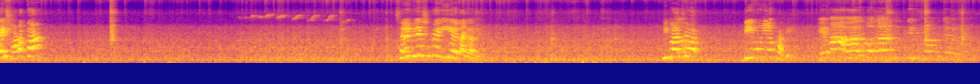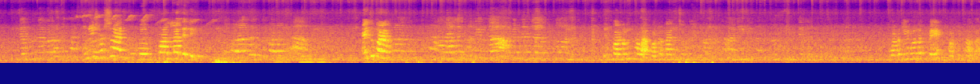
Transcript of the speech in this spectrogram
এই সরতা ছেলেপিলের সাথে ইয়ে লাগাবে কি বলছো? ডিম উনিও খাবে। এমা আবার দিন সব দেবে যখন আমরা উনি সবসময় পাল্লা দেবে। একটু পারা পটল খাবা পটল আর চোখে পটল হলো পেট পটল খাবা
